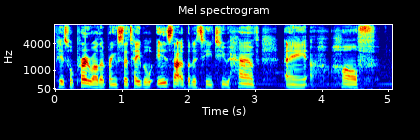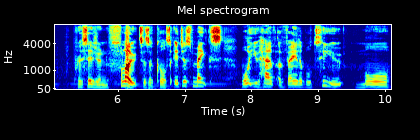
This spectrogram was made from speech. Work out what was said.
PS4 Pro rather brings to the table, is that ability to have a half precision float. As of course, it just makes what you have available to you more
